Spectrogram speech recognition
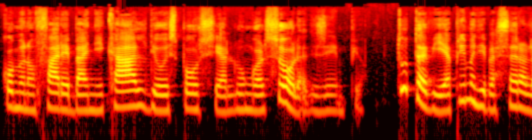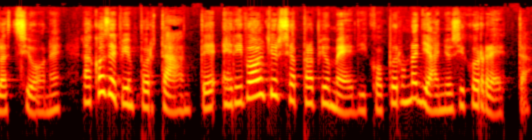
come non fare bagni caldi o esporsi a lungo al sole, ad esempio. Tuttavia, prima di passare all'azione, la cosa più importante è rivolgersi al proprio medico per una diagnosi corretta.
